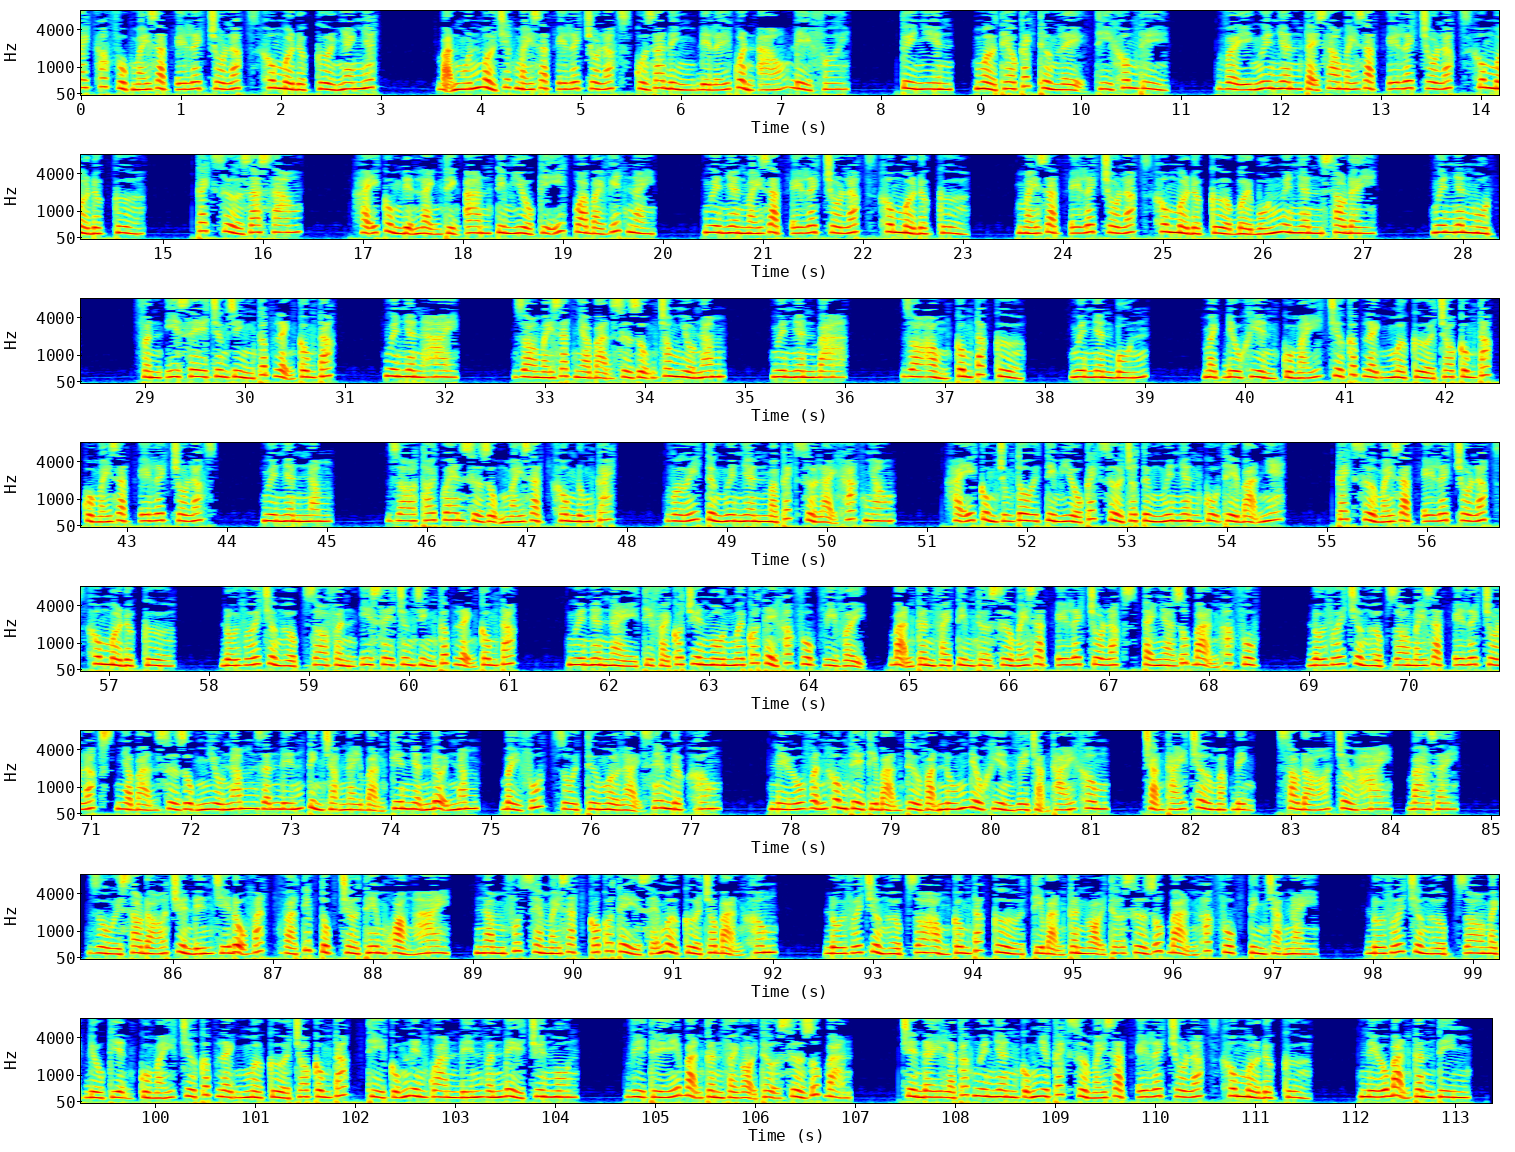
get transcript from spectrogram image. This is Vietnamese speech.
Cách khắc phục máy giặt Electrolux không mở được cửa nhanh nhất. Bạn muốn mở chiếc máy giặt Electrolux của gia đình để lấy quần áo để phơi. Tuy nhiên, mở theo cách thường lệ thì không thể. Vậy nguyên nhân tại sao máy giặt Electrolux không mở được cửa? Cách sửa ra sao? Hãy cùng Điện lạnh Thịnh An tìm hiểu kỹ qua bài viết này. Nguyên nhân máy giặt Electrolux không mở được cửa. Máy giặt Electrolux không mở được cửa bởi 4 nguyên nhân sau đây. Nguyên nhân 1. Phần IC chương trình cấp lệnh công tắc. Nguyên nhân 2. Do máy giặt nhà bạn sử dụng trong nhiều năm. Nguyên nhân 3. Do hỏng công tắc cửa. Nguyên nhân 4. Mạch điều khiển của máy chưa cấp lệnh mở cửa cho công tắc của máy giặt Electrolux. Nguyên nhân 5. Do thói quen sử dụng máy giặt không đúng cách. Với từng nguyên nhân mà cách sửa lại khác nhau. Hãy cùng chúng tôi tìm hiểu cách sửa cho từng nguyên nhân cụ thể bạn nhé. Cách sửa máy giặt Electrolux không mở được cửa. Đối với trường hợp do phần IC chương trình cấp lệnh công tắc, nguyên nhân này thì phải có chuyên môn mới có thể khắc phục vì vậy, bạn cần phải tìm thợ sửa máy giặt Electrolux tại nhà giúp bạn khắc phục. Đối với trường hợp do máy giặt Electrolux nhà bạn sử dụng nhiều năm dẫn đến tình trạng này bạn kiên nhẫn đợi 5, 7 phút rồi thử mở lại xem được không? Nếu vẫn không thể thì bạn thử vặn núm điều khiển về trạng thái không, trạng thái chờ mặc định, sau đó chờ 2, 3 giây. Rồi sau đó chuyển đến chế độ vắt và tiếp tục chờ thêm khoảng 2, 5 phút xem máy giặt có có thể sẽ mở cửa cho bạn không. Đối với trường hợp do hỏng công tắc cửa thì bạn cần gọi thợ sửa giúp bạn khắc phục tình trạng này. Đối với trường hợp do mạch điều kiện của máy chưa cấp lệnh mở cửa cho công tắc thì cũng liên quan đến vấn đề chuyên môn. Vì thế bạn cần phải gọi thợ sửa giúp bạn. Trên đây là các nguyên nhân cũng như cách sửa máy giặt Electrolux không mở được cửa. Nếu bạn cần tìm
